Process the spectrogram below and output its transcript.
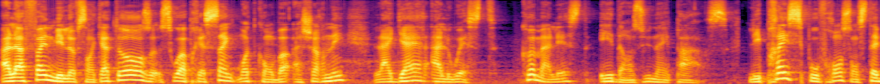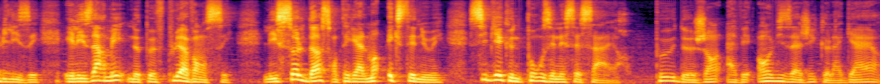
À la fin de 1914, soit après cinq mois de combats acharnés, la guerre à l'ouest, comme à l'est, est dans une impasse. Les principaux fronts sont stabilisés et les armées ne peuvent plus avancer. Les soldats sont également exténués, si bien qu'une pause est nécessaire. Peu de gens avaient envisagé que la guerre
